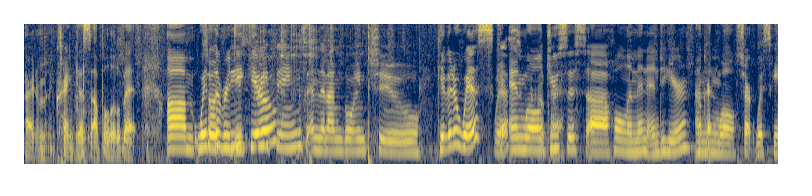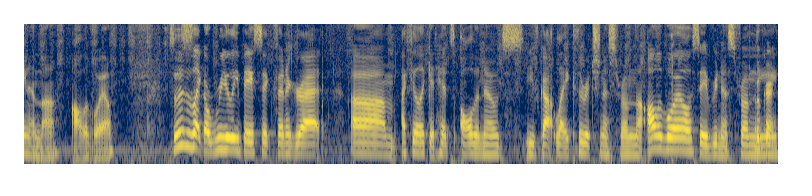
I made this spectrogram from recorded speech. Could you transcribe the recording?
All right, I'm gonna crank this up a little bit. Um, with So the it's these radicchio, three things, and then I'm going to. give it a whisk, Whisk, and we'll okay. juice this uh, whole lemon into here, and Okay. then we'll start whisking in the olive oil. So this is like a really basic vinaigrette. Um, I feel like it hits all the notes. You've got like the richness from the olive oil, savoriness from the Okay.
